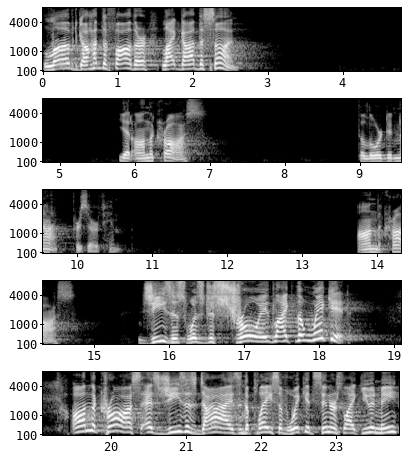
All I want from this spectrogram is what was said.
loved God the Father like God the Son. Yet on the cross, the Lord did not preserve him. On the cross, Jesus was destroyed like the wicked. On the cross, as Jesus dies in the place of wicked sinners like you and me,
